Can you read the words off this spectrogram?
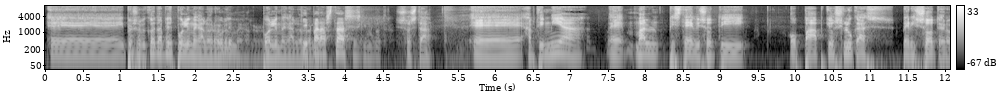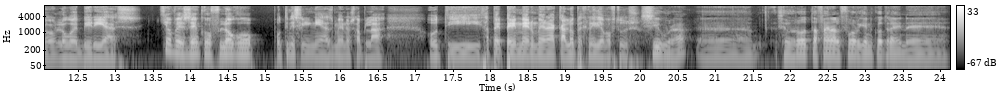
Ε, η προσωπικότητα παίζει πολύ μεγάλο ρόλο. Πολύ μεγάλο ρόλο. Πολύ μεγάλο και οι παραστάσεις γενικότερα. Σωστά. Ε, απ' τη μία, ε, μάλλον πιστεύεις ότι ο Παπ και ο Σλούκας περισσότερο λόγω εμπειρίας και ο Βεζέγκοφ λόγω ότι είναι σεληνιασμένος απλά ότι θα περιμένουμε ένα καλό παιχνίδι από αυτούς. Σίγουρα. Ε, θεωρώ ότι τα Final Four γενικότερα είναι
